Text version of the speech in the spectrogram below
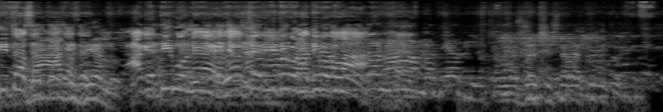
দিতে আছে। আগে আগে দিব না ইয়ার দিব না দিব গলা। বকশিস ছাড়া শুরু করব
